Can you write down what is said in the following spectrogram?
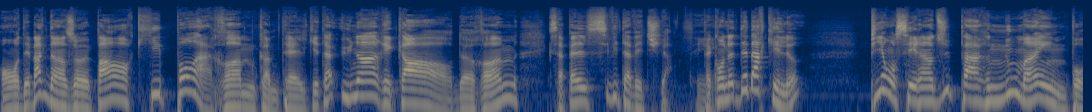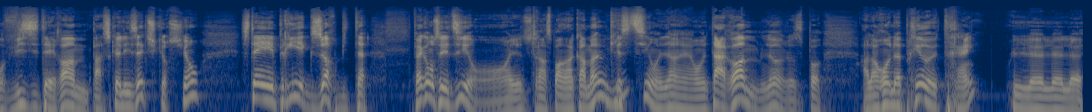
on débarque dans un port qui est pas à Rome comme tel, qui est à une heure et quart de Rome, qui s'appelle Civitavecchia. Fait qu'on a débarqué là, puis on s'est rendu par nous-mêmes pour visiter Rome, parce que les excursions, c'était un prix exorbitant. Fait qu'on s'est dit, on- il y a du transport en commun, Christy, on, est on est à Rome, là, je sais pas. Alors, on a pris un train, le, le- le-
